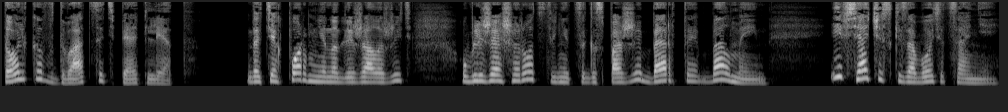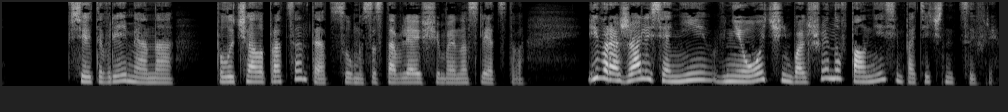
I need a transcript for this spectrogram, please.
только в 25 лет. До тех пор мне надлежало жить у ближайшей родственницы госпожи Берты Белмейн и всячески заботиться о ней. Все это время она получала проценты от суммы, составляющей мое наследство — и выражались они в не очень большой, но вполне симпатичной цифре.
